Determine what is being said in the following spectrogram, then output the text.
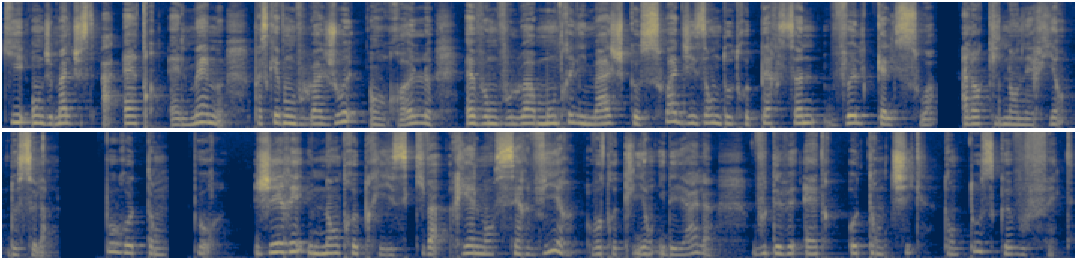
qui ont du mal juste à être elles-mêmes parce qu'elles vont vouloir jouer un rôle, elles vont vouloir montrer l'image que soi-disant d'autres personnes veulent qu'elles soient, alors qu'il n'en est rien de cela. Pour autant, gérer une entreprise qui va réellement servir votre client idéal, vous devez être authentique dans tout ce que vous faites.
